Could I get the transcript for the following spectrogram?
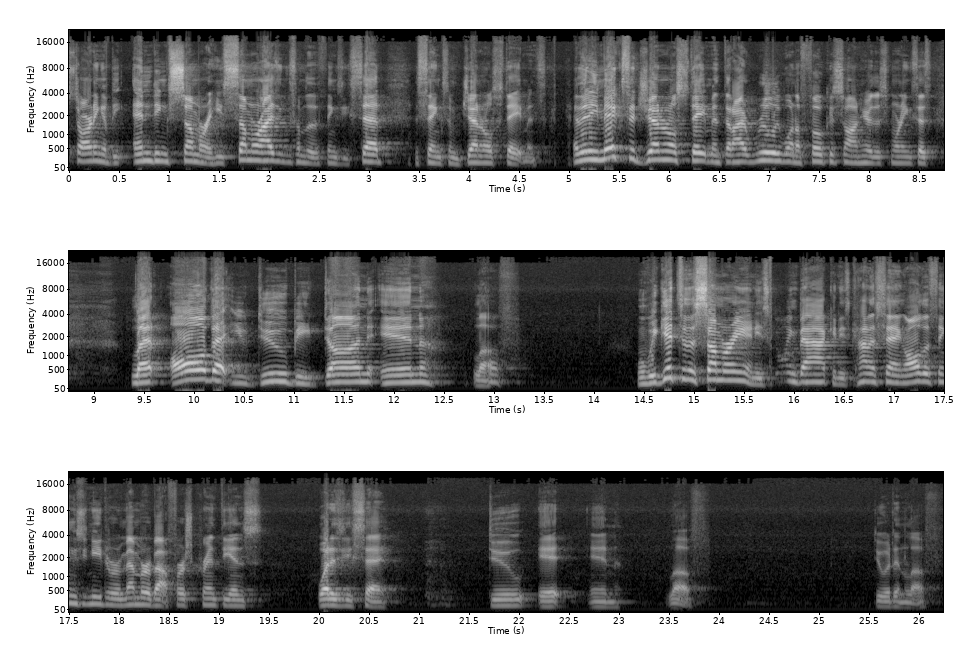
starting of the ending summary. He's summarizing some of the things he said and saying some general statements. And then he makes a general statement that I really want to focus on here this morning. He says, Let all that you do be done in love. When we get to the summary and he's going back and he's kind of saying all the things you need to remember about 1 Corinthians, what does he say? Do it in love. Do it in love.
